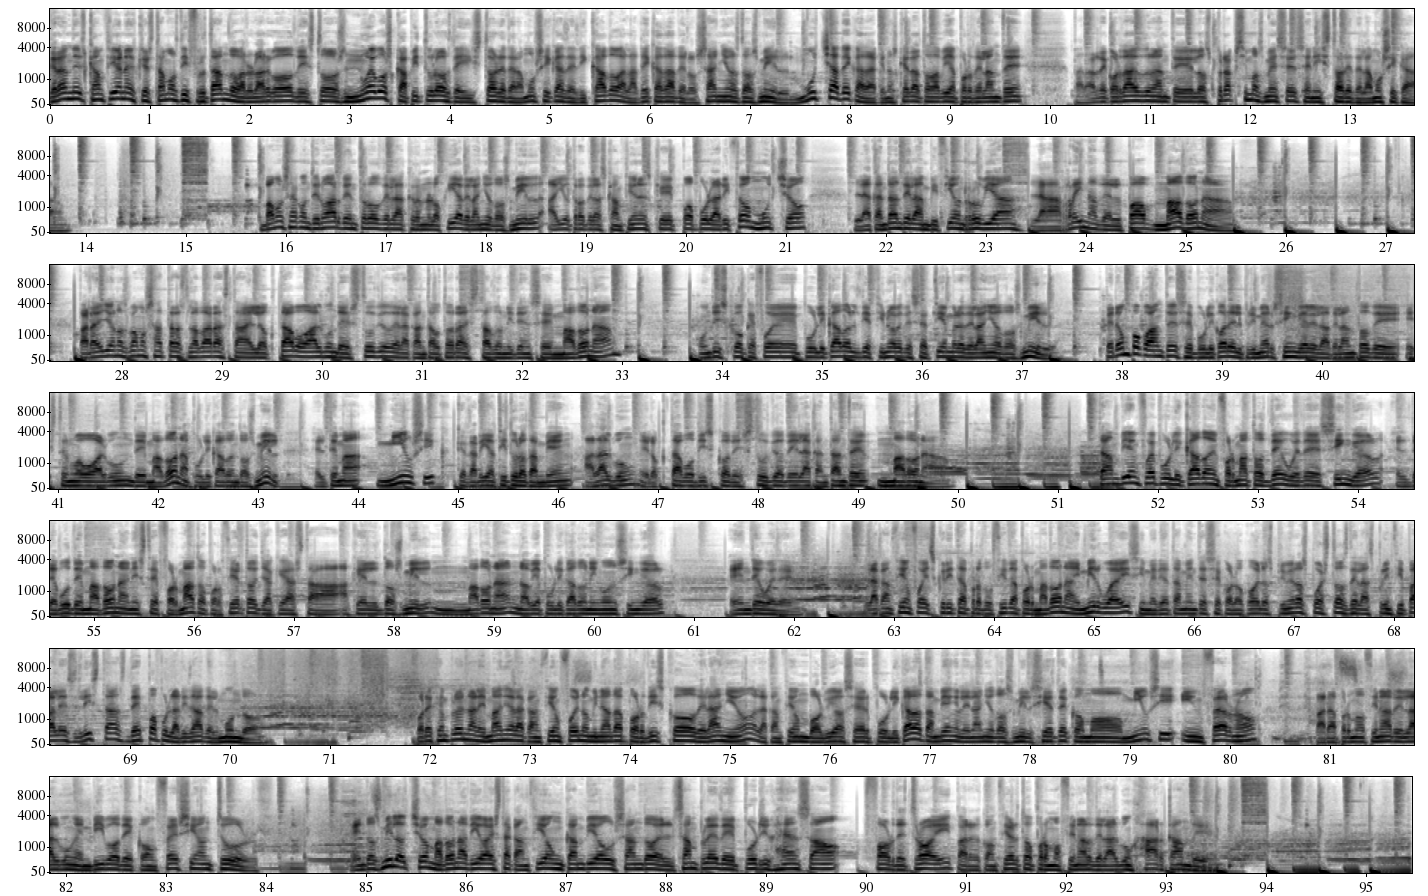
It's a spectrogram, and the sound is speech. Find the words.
Grandes canciones que estamos disfrutando a lo largo de estos nuevos capítulos de Historia de la Música dedicado a la década de los años 2000. Mucha década que nos queda todavía por delante para recordar durante los próximos meses en Historia de la Música. Vamos a continuar dentro de la cronología del año 2000. Hay otra de las canciones que popularizó mucho la cantante La Ambición Rubia, la reina del pop Madonna. Para ello nos vamos a trasladar hasta el octavo álbum de estudio de la cantautora estadounidense Madonna, un disco que fue publicado el 19 de septiembre del año 2000. Pero un poco antes se publicó el primer single, el adelanto de este nuevo álbum de Madonna, publicado en 2000, el tema Music, que daría título también al álbum, el octavo disco de estudio de la cantante Madonna. También fue publicado en formato DVD single, el debut de Madonna en este formato, por cierto, ya que hasta aquel 2000 Madonna no había publicado ningún single en DVD. La canción fue escrita producida por Madonna y Mirwais, inmediatamente se colocó en los primeros puestos de las principales listas de popularidad del mundo. Por ejemplo, en Alemania la canción fue nominada por Disco del Año, la canción volvió a ser publicada también en el año 2007 como Music Inferno para promocionar el álbum en vivo de Confession Tour. En 2008 Madonna dio a esta canción un cambio usando el sample de Put Your for Detroit para el concierto promocional del álbum Hard Candy.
